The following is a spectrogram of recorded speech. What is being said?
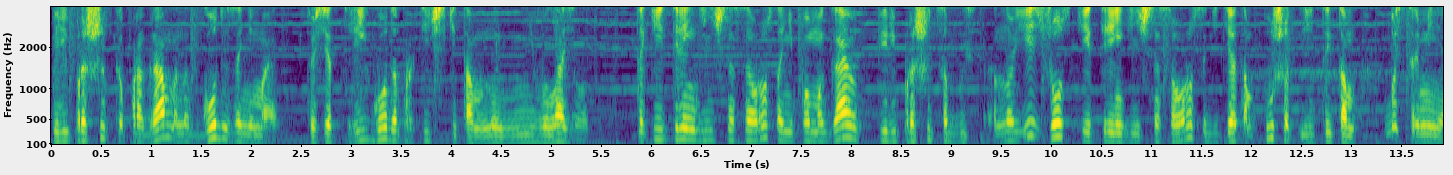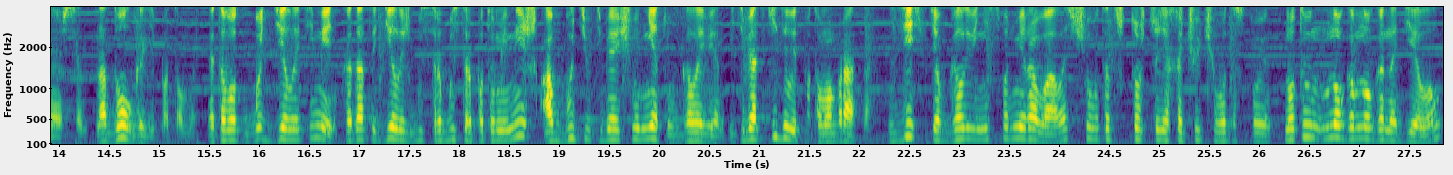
перепрошивка программы, она годы занимает. То есть я три года практически там ну, не вылазил оттуда такие тренинги личностного роста, они помогают перепрошиться быстро. Но есть жесткие тренинги личностного роста, где тебя там пушат, и ты там быстро меняешься. Надолго ли потом? Это вот быть, делать, иметь. Когда ты делаешь быстро-быстро, потом имеешь, а быть у тебя еще нету в голове. И тебя откидывает потом обратно. Здесь у тебя в голове не сформировалось еще вот это то, что я хочу, чего достоин. Но ты много-много наделал,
